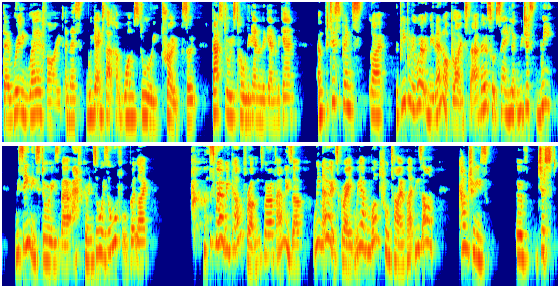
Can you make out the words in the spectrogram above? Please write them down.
they're really rarefied, And there's we get into that kind of one story trope. So that story's told again and again and again. And participants, like the people who work with me, they're not blind to that. They're sort of saying, look, we just we we see these stories about Africa and it's always awful, but like it's where we come from, it's where our families are. We know it's great. We have a wonderful time. Like these aren't countries of just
